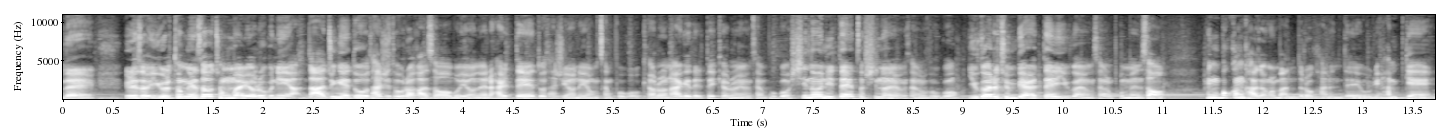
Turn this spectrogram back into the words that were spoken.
네. 그래서 이걸 통해서 정말 여러분이 나중에도 다시 돌아가서 뭐 연애를 할 때 또 다시 연애 영상 보고 결혼하게 될 때 결혼 영상 보고 신혼일 때 또 신혼 영상을 보고 육아를 준비할 때 육아 영상을 보면서 행복한 가정을 만들어 가는데 우리 함께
